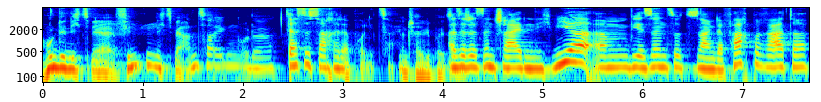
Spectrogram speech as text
Hunde nichts mehr finden, nichts mehr anzeigen oder? Das ist Sache der Polizei. Entscheidet die Polizei. Also das entscheiden nicht wir. Ähm, wir sind sozusagen der Fachberater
